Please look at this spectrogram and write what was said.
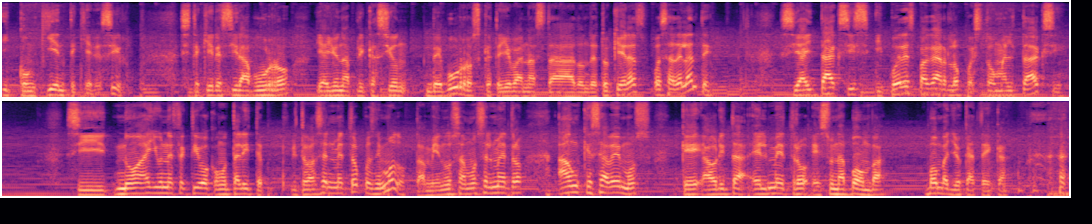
y con quién te quieres ir. Si te quieres ir a burro y hay una aplicación de burros que te llevan hasta donde tú quieras, pues adelante. Si hay taxis y puedes pagarlo, pues toma el taxi. Si no hay un efectivo como tal y te, vas en metro, pues ni modo. También usamos el metro, aunque sabemos que ahorita el metro es una bomba, bomba yucateca.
